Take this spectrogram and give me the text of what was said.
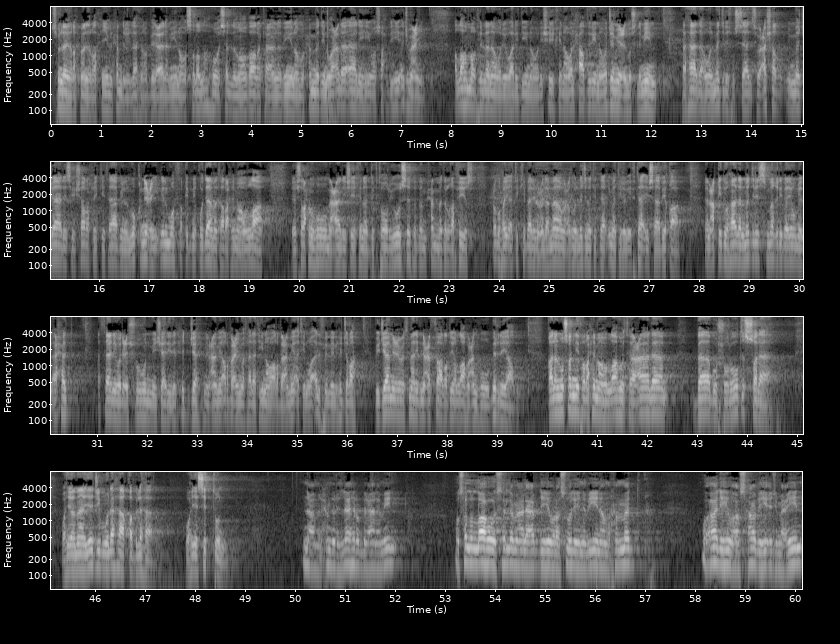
بسم الله الرحمن الرحيم. الحمد لله رب العالمين وصلى الله وسلم وبارك على نبينا محمد وعلى آله وصحبه أجمعين. اللهم اغفر لنا ولوالدينا ولشيخنا والحاضرين وجميع المسلمين. فهذا هو المجلس السادس عشر من مجالس شرح كتاب المقنع للموفق بن قدامة رحمه الله. يشرحه معالي شيخنا الدكتور يوسف بن محمد الغفيص عضو هيئة كبار العلماء وعضو اللجنة الدائمة للإفتاء سابقا. ينعقد هذا المجلس مغرب يوم الأحد الثاني والعشرون من شهر ذي الحجة من عام أربع وثلاثين وأربعمائة وألف للهجرة بجامع عثمان بن عفان رضي الله عنه بالرياض. قال المصنف رحمه الله تعالى باب شروط الصلاة وهي ما يجب لها قبلها وهي ست. نعم الحمد لله رب العالمين وصلى الله وسلم على عبده ورسوله نبينا محمد وآله وأصحابه أجمعين.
